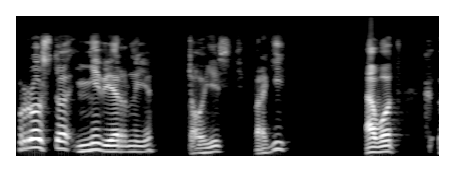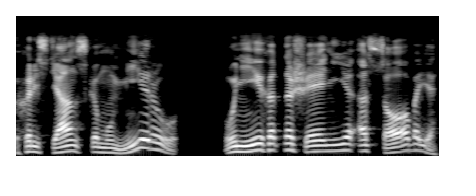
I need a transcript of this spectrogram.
просто неверные, то есть враги. А вот к христианскому миру у них отношение особое.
